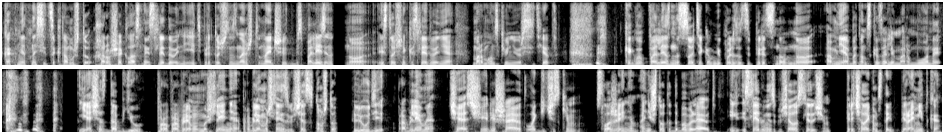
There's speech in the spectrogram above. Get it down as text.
Как мне относиться к тому, что хорошее классное исследование, я теперь точно знаю, что Night Shift бесполезен, но источник исследования — Мормонский университет. Как бы полезно сотиком не пользоваться перед сном, но а мне об этом сказали мормоны. я сейчас добью про проблему мышления. Проблема мышления заключается в том, что люди проблемы чаще решают логическим сложением, они что-то добавляют. И исследование заключалось в следующем. Перед человеком стоит пирамидка,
